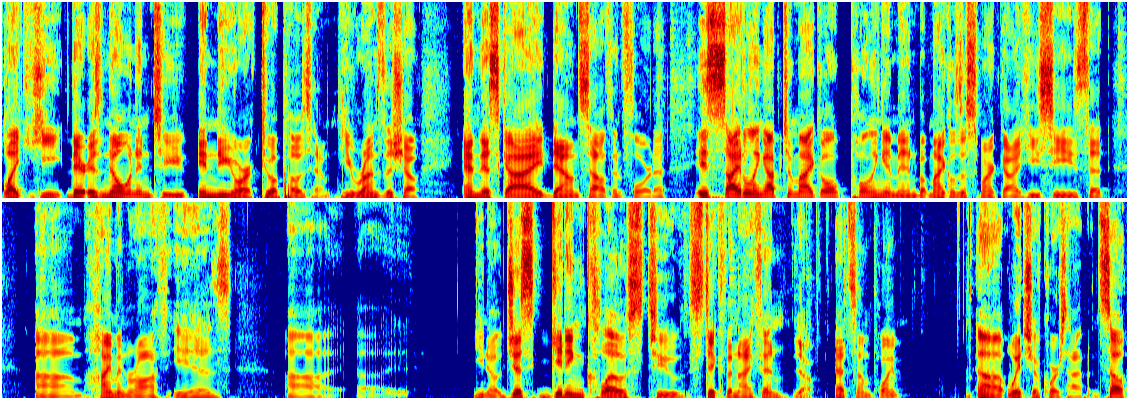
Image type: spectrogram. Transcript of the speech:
like he. There is no one into in New York to oppose him. He runs the show. And this guy down south in Florida is sidling up to Michael, pulling him in. But Michael's a smart guy. He sees that um, Hyman Roth is, uh, uh, you know, just getting close to stick the knife in Yeah. at some point, uh, which of course happens. So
